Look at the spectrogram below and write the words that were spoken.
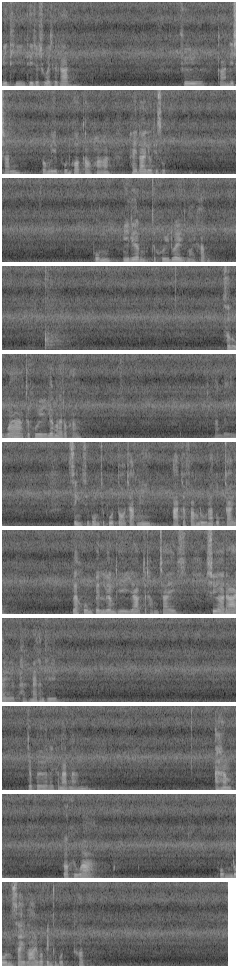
วิธีที่จะช่วยเธอได้ คือการที่ฉันต้องรีบพ้นข้อกล่าวหาให้ได้เร็วที่สุด ผมมีเรื่องจะคุยด้วยหน่อยครับ สรุปว่าจะคุยเรื่องอะไรหรอคะลังเลสิ่งที่ผมจะพูดต่อจากนี้อาจจะฟังดูน่าตกใจ และคงเป็นเรื่องที่ยากจะทำใจเชื่อได้ในทันที จะเบอร์อะไรขนาดนั้นอ้ามก็คือว่า ผมโดนใส่ร้ายว่าเป็นกบฏครับ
